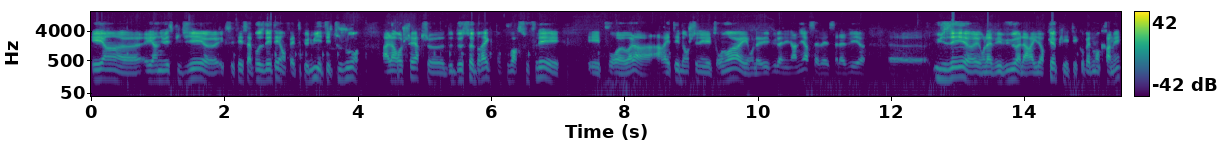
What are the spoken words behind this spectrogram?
et un, euh, et un USPG, euh, et que c'était sa pause d'été en fait, que lui était toujours à la recherche euh, de, ce break pour pouvoir souffler et, et pour voilà arrêter d'enchaîner les tournois. Et on l'avait vu l'année dernière, ça, avait- ça l'avait usé euh, et on l'avait vu à la Ryder Cup, il était complètement cramé.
